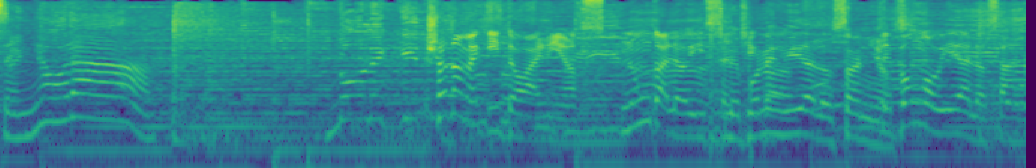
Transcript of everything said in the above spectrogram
Señora. No le quite Yo no me quito años. Nunca lo hice. Le pones chicos. vida a los Le años. pongo vida a los años.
